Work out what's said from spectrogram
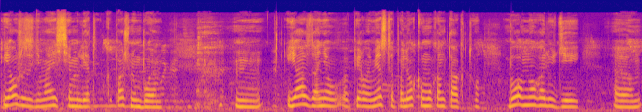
Я уже занимаюсь 7 лет рукопашным боем. М, Я занял э, первое место по легкому контакту. Было много людей. Эм,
